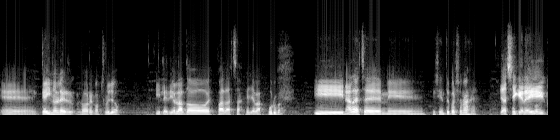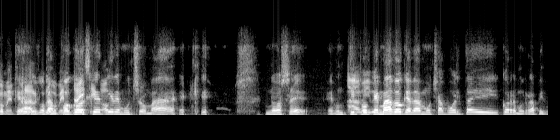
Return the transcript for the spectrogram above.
eh, Keino le- lo reconstruyó. Y le dio las dos espadas estas que llevas curvas. Y nada, este es mi, mi siguiente personaje. Ya si queréis comentar Que algo, tampoco es que no- tiene mucho más. Es que, no sé. Es un tipo me- quemado que da muchas vueltas y corre muy rápido.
